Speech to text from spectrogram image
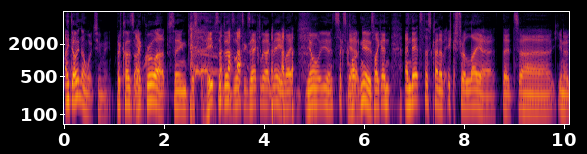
I don't know what you mean because I grew up seeing just heaps of dudes looked exactly like me, like you know, yeah, six o'clock yeah. news, like, and and that's this kind of extra layer that uh, you know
